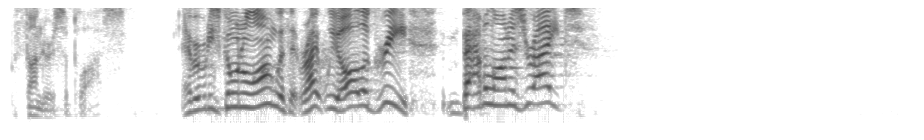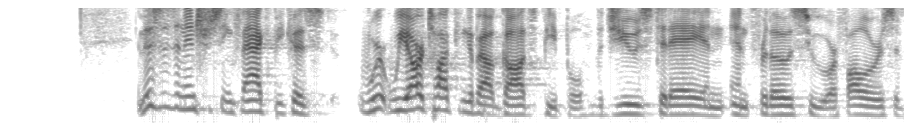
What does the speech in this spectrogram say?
With thunderous applause. Everybody's going along with it, right? We all agree. Babylon is right. And this is an interesting fact because we're, we are talking about God's people, the Jews today, and, and for those who are followers of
